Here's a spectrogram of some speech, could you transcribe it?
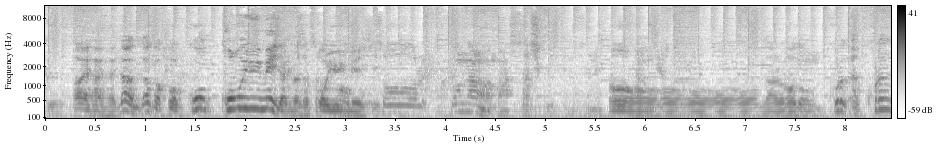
ク。はいはいはい。だからなんかこうこうこういうイメージありますよこういうイメージ。そうこんなのがまさしくおおおおおなるほど、うん、これこれ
